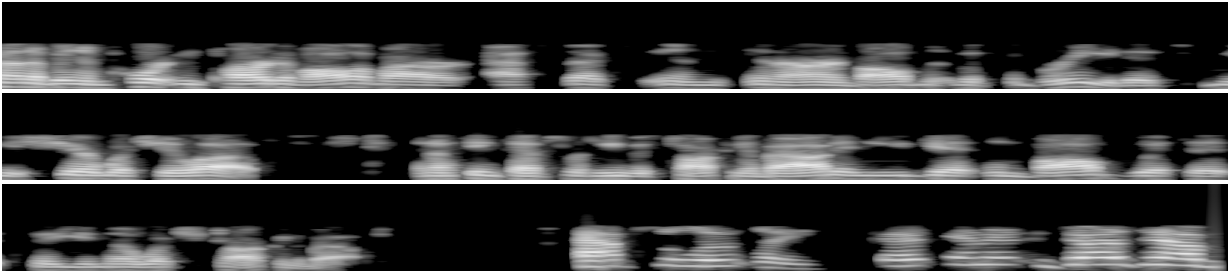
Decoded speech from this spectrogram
kind of an important part of all of our aspects in in our involvement with the breed is we share what you love, and I think that's what he was talking about, and you get involved with it so you know what you're talking about. Absolutely. And it does have,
